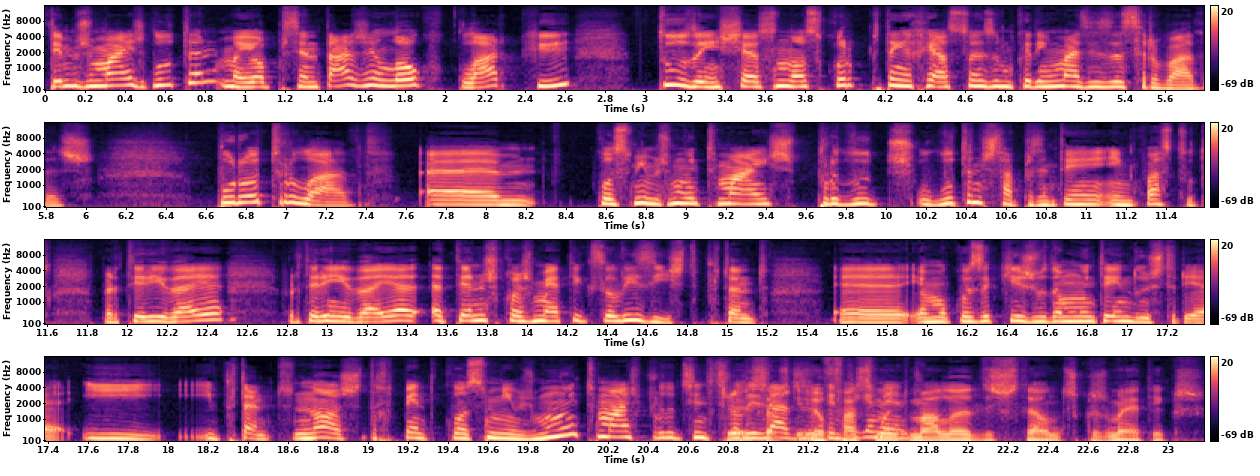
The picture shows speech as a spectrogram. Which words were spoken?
temos mais glúten, maior porcentagem, logo, claro que tudo em excesso no nosso corpo tem reações um bocadinho mais exacerbadas. Por outro lado, um, consumimos muito mais produtos. O glúten está presente em, em, quase tudo. Para ter ideia, para terem ideia, até nos cosméticos ele existe. Portanto, uh, é uma coisa que ajuda muito a indústria. E, e, portanto, nós de repente consumimos muito mais produtos industrializados. Eu, eu faço muito mal a digestão dos cosméticos.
